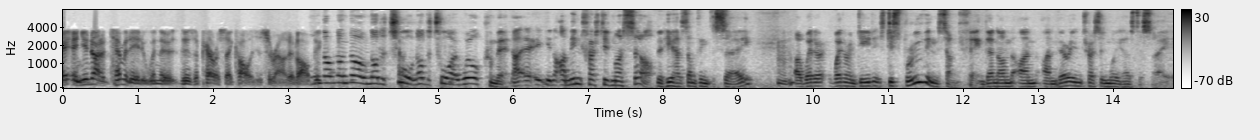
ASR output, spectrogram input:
And you're not intimidated when there, there's a parapsychologist around at all. No, no, no, no, not at all, not at all. I welcome it. I, you know, I'm interested myself. If he has something to say, mm-hmm. uh, whether whether indeed it's disproving something, then I'm I'm I'm very interested in what he has to say.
